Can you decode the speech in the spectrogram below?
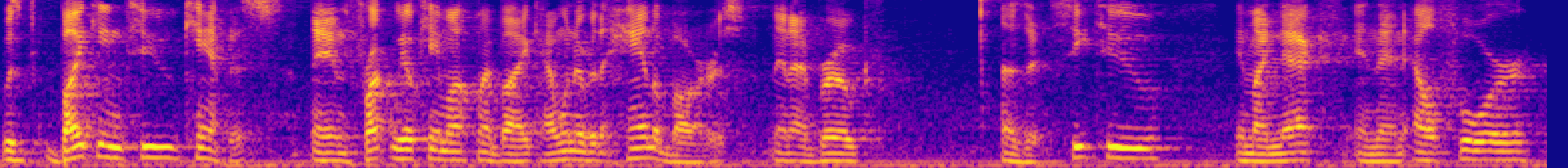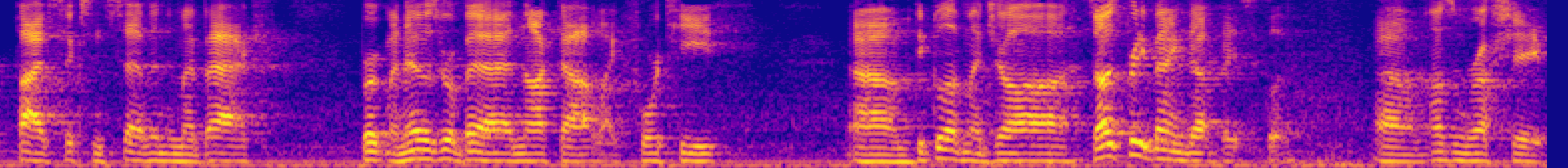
was biking to campus and the front wheel came off my bike. I went over the handlebars and I broke, what was it C2 in my neck and then L4, 5, 6, and 7 in my back. Broke my nose real bad, knocked out like four teeth, um, degloved my jaw. So I was pretty banged up basically. Um, I was in rough shape,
